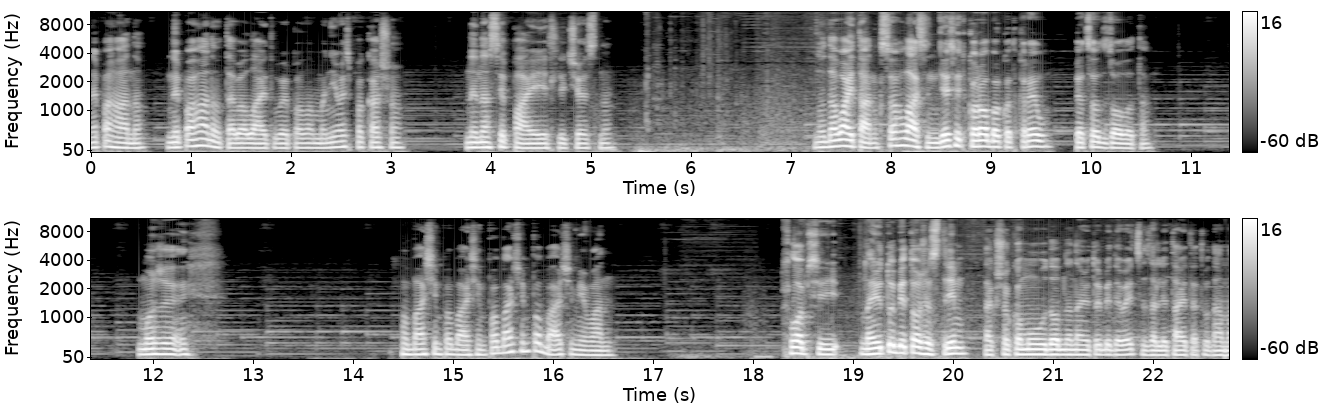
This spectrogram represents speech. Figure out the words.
Непогано. Непогано в тебе лайт випало. Мені ось поки що не насипає, якщо чесно. Ну давай танк, согласен. 10 коробок відкрив, 500 золота. Може. Побачим, побачим, побачим, побачим, Іван. Хлопці, на Ютубі теж стрім, так що кому удобно на Ютубі дивитися, залітайте туди.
